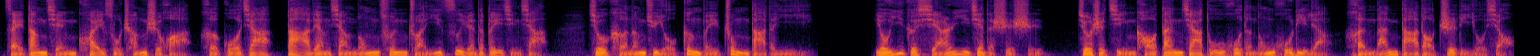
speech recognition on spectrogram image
在当前快速城市化和国家大量向农村转移资源的背景下，就可能具有更为重大的意义。有一个显而易见的事实，就是仅靠单家独户的农户力量很难达到治理有效。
